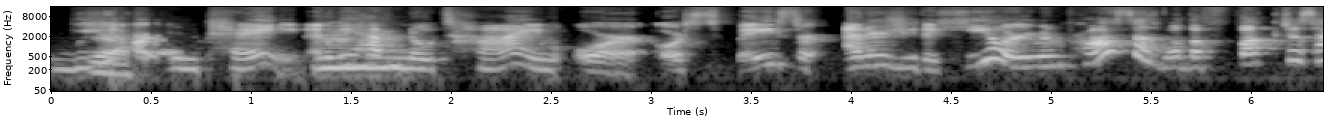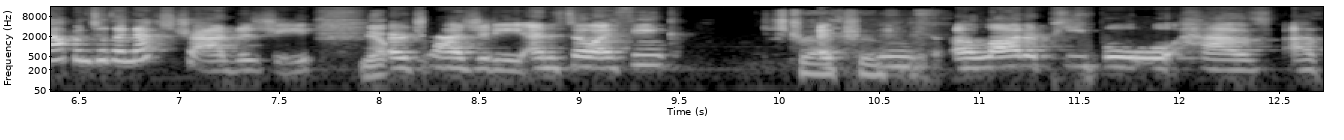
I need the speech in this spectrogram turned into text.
we Yeah. are in pain and we have no time or or space or energy to heal or even process what the fuck just happened to the next tragedy Yep. or tragedy. And so i think I think a lot of people have, have,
